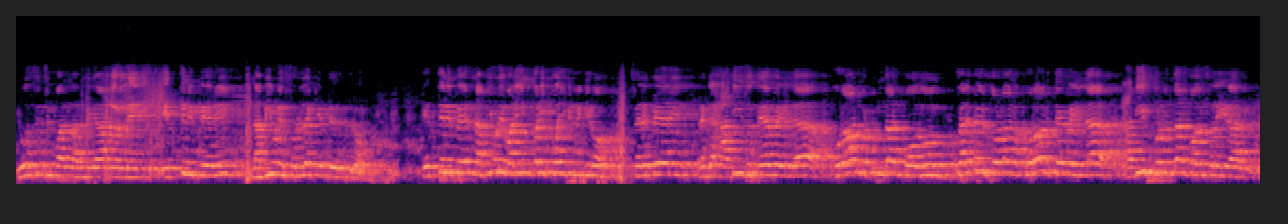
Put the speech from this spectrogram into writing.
யோசிச்சு பாருங்கள் அருமையானவர்களே எத்தனை பேர் நபியுடைய சொல்ல கேட்டு இருக்கிறோம் எத்தனை பேர் நபியுடைய வழியின்படி போய்கிட்டு இருக்கிறோம் சில பேர் எனக்கு ஹதீஸ் தேவையில்லை. குரான் மட்டும்தான் போதும். சில பேர் சொல்றாங்க குரான் தேவையில்லை. ஹதீஸ் மட்டும்தான் போதும் சொல்லுகிறார்கள்.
